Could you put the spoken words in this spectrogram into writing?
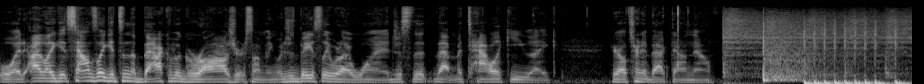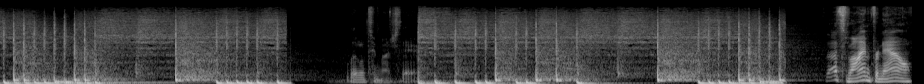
Cool. I, I, like it sounds like it's in the back of a garage or something, which is basically what I wanted. Just that that metallic-y like. Here, I'll turn it back down now. A little too much there. That's fine for now.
